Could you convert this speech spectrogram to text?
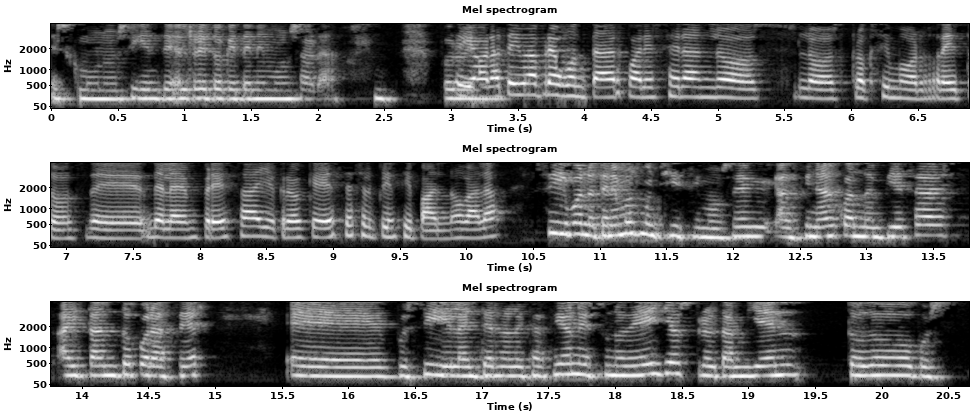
es como uno siguiente, el reto que tenemos ahora. sí, ahora te iba a preguntar cuáles eran los, los próximos retos de, de, la empresa. Yo creo que este es el principal, ¿no, Gala? Sí, bueno, tenemos muchísimos. ¿eh? Al final, cuando empiezas, hay tanto por hacer. Eh, pues sí, la internalización es uno de ellos, pero también todo, pues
